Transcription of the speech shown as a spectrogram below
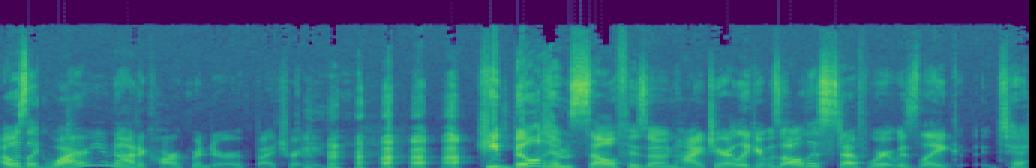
I was like, why are you not a carpenter by trade? he built himself his own high chair. Like it was all this stuff where it was like to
